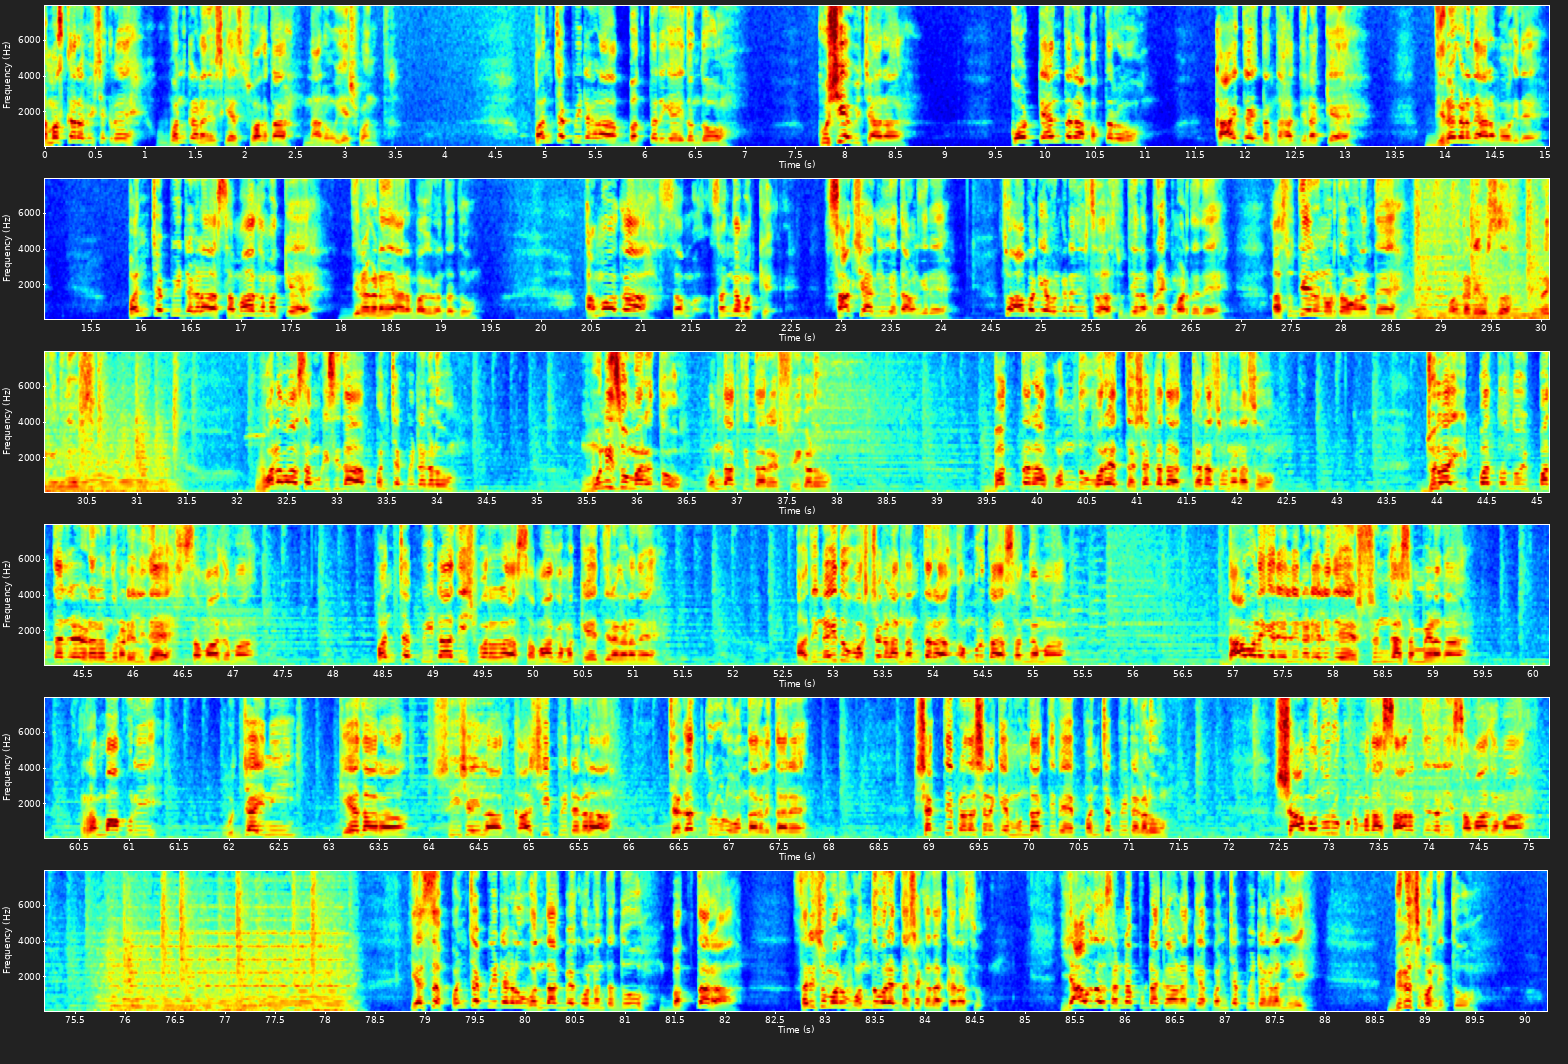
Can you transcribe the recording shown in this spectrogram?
ನಮಸ್ಕಾರ ವೀಕ್ಷಕರೇ, ಒನ್ ಕನ್ನಡ ನ್ಯೂಸ್ಗೆ ಸ್ವಾಗತ. ನಾನು ಯಶವಂತ್. ಪಂಚಪೀಠಗಳ ಭಕ್ತರಿಗೆ ಇದೊಂದು ಖುಷಿಯ ವಿಚಾರ. ಕೋಟ್ಯಾಂತರ ಭಕ್ತರು ಕಾಯ್ತಾ ಇದ್ದಂತಹ ದಿನಕ್ಕೆ ದಿನಗಣನೆ ಆರಂಭವಾಗಿದೆ. ಪಂಚಪೀಠಗಳ ಸಮಾಗಮಕ್ಕೆ ದಿನಗಣನೆ ಆರಂಭ ಆಗಿರುವಂಥದ್ದು ಅಮೋಘ ಸಮ್ ಸಂಗಮಕ್ಕೆ ಸಾಕ್ಷಿ ಆಗಲಿದೆ ದಾವಣಗೆರೆ. ಸೊ ಆ ಬಗ್ಗೆ ಒಂದು ಕಡೆ ನ್ಯೂಸ್ ಸುದ್ದಿಯನ್ನು ಬ್ರೇಕ್ ಇದೆ. ಆ ಸುದ್ದಿಯನ್ನು ನೋಡ್ತಾ ಹೋಗೋಣಂತೆ. ಕಡೆ ನ್ಯೂಸ್ ಬ್ರೇಕಿಂಗ್ ನ್ಯೂಸ್ ವನವಾಸ ಮುಗಿಸಿದ ಪಂಚಪೀಠಗಳು ಮುನಿಸು ಮರೆತು ಒಂದಾಗ್ತಿದ್ದಾರೆ ಶ್ರೀಗಳು. ಭಕ್ತರ ಒಂದೂವರೆ ದಶಕದ ಕನಸು ನನಸು. ಜುಲೈ ಇಪ್ಪತ್ತೊಂದು, ಇಪ್ಪತ್ತೆರಡರಂದು ನಡೆಯಲಿದೆ ಸಮಾಗಮ. ಪಂಚಪೀಠಾಧೀಶ್ವರರ ಸಮಾಗಮಕ್ಕೆ ದಿನಗಣನೆ. ಹದಿನೈದು ವರ್ಷಗಳ ನಂತರ ಅಮೃತ ಸಂಗಮ. ದಾವಣಗೆರೆಯಲ್ಲಿ ನಡೆಯಲಿದೆ ಶೃಂಗ ಸಮ್ಮೇಳನ. ರಂಭಾಪುರಿ, ಉಜ್ಜಯಿನಿ, ಕೇದಾರ, ಶ್ರೀಶೈಲ ಕಾಶಿ ಪೀಠಗಳ ಜಗದ್ಗುರುಗಳು ಒಂದಾಗಲಿದ್ದಾರೆ. ಶಕ್ತಿ ಪ್ರದರ್ಶನಕ್ಕೆ ಮುಂದಾಗ್ತಿವೆ ಪಂಚಪೀಠಗಳು. ಶಾಮನೂರು ಕುಟುಂಬದ ಸಾರಥ್ಯದಲ್ಲಿ ಸಮಾಗಮ. ಎಸ್, ಪಂಚಪೀಠಗಳು ಒಂದಾಗಬೇಕು ಅನ್ನೋಂಥದ್ದು ಭಕ್ತರ ಸರಿಸುಮಾರು ಒಂದೂವರೆ ದಶಕದ ಕನಸು. ಯಾವುದೋ ಸಣ್ಣ ಪುಟ್ಟ ಕಾರಣಕ್ಕೆ ಪಂಚಪೀಠಗಳಲ್ಲಿ ಬಿರುಸು ಬಂದಿತ್ತು,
